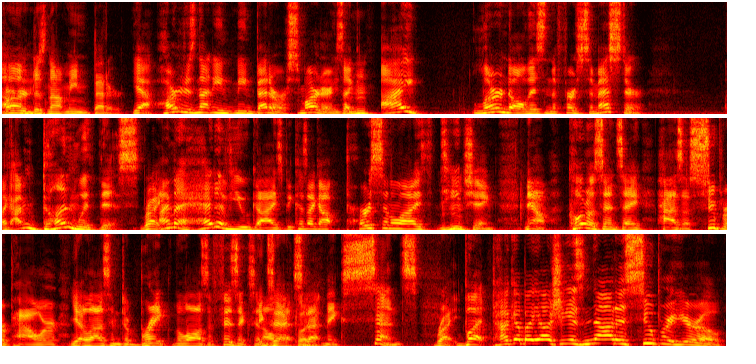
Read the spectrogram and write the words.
Harder um, does not mean better. yeah, harder does not mean, mean better or smarter. He's like, Mm-hmm. I learned all this in the first semester. Like, I'm done with this. Right. Mm-hmm. I'm ahead of you guys because I got personalized teaching. Now, Koro sensei has a superpower Yep. that allows him to break the laws of physics and all that. Exactly. So that makes sense. Right. But Takebayashi is not a superhero.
